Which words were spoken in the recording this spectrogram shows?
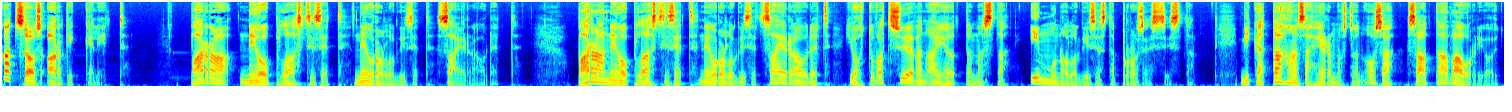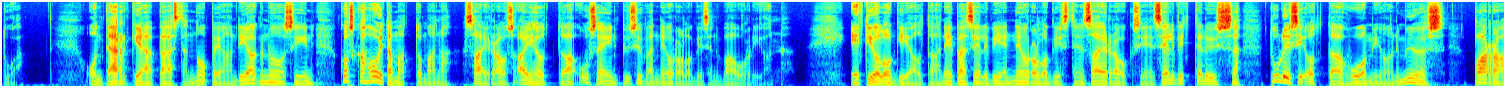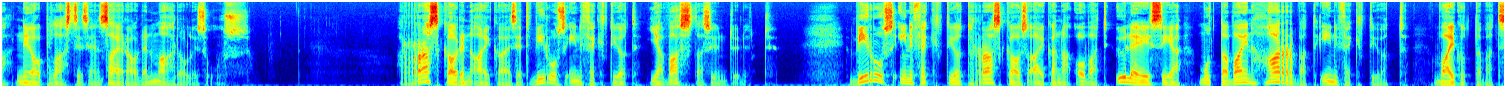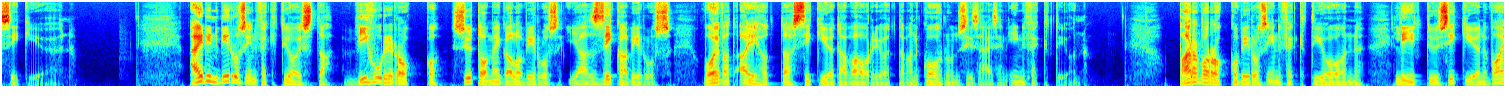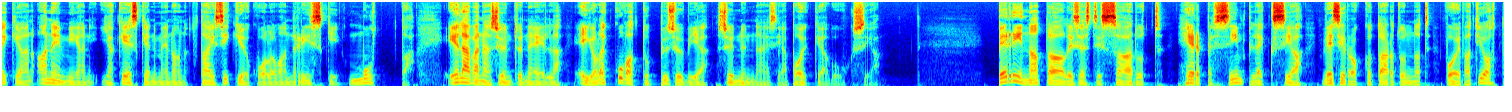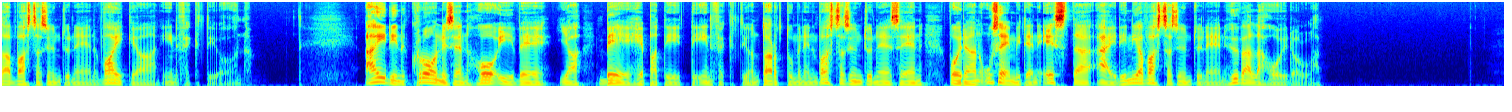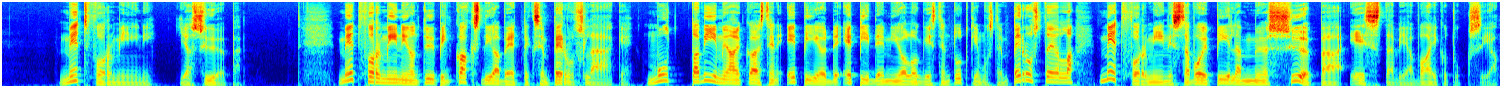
Katsausartikkelit. Paraneoplastiset neurologiset sairaudet. Paraneoplastiset neurologiset sairaudet johtuvat syövän aiheuttamasta immunologisesta prosessista. Mikä tahansa hermoston osa saattaa vaurioitua. On tärkeää päästä nopeaan diagnoosiin, koska hoitamattomana sairaus aiheuttaa usein pysyvän neurologisen vaurion. Etiologialtaan epäselvien neurologisten sairauksien selvittelyissä tulisi ottaa huomioon myös paraneoplastisen sairauden mahdollisuus. Raskauden aikaiset virusinfektiot ja vastasyntynyt. Virusinfektiot raskausaikana ovat yleisiä, mutta vain harvat infektiot vaikuttavat sikiöön. Äidin virusinfektioista vihurirokko, sytomegalovirus ja zikavirus voivat aiheuttaa sikiötä vaurioittavan kohdun sisäisen infektion. Parvorokkovirusinfektioon liittyy sikiön vaikean anemian ja keskenmenon tai sikiökuoleman riski, mutta elävänä syntyneillä ei ole kuvattu pysyviä synnynnäisiä poikkeavuuksia. Perinataalisesti saadut herpes simplex ja vesirokkotartunnat voivat johtaa vastasyntyneen vaikeaan infektioon. Äidin kroonisen HIV- ja B-hepatiitti-infektion tarttuminen vastasyntyneeseen voidaan useimmiten estää äidin ja vastasyntyneen hyvällä hoidolla. Metformiini ja syöpä. Metformiini on tyypin 2 diabeteksen peruslääke, mutta viimeaikaisten epidemiologisten tutkimusten perusteella metformiinissa voi piillä myös syöpää estäviä vaikutuksia.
